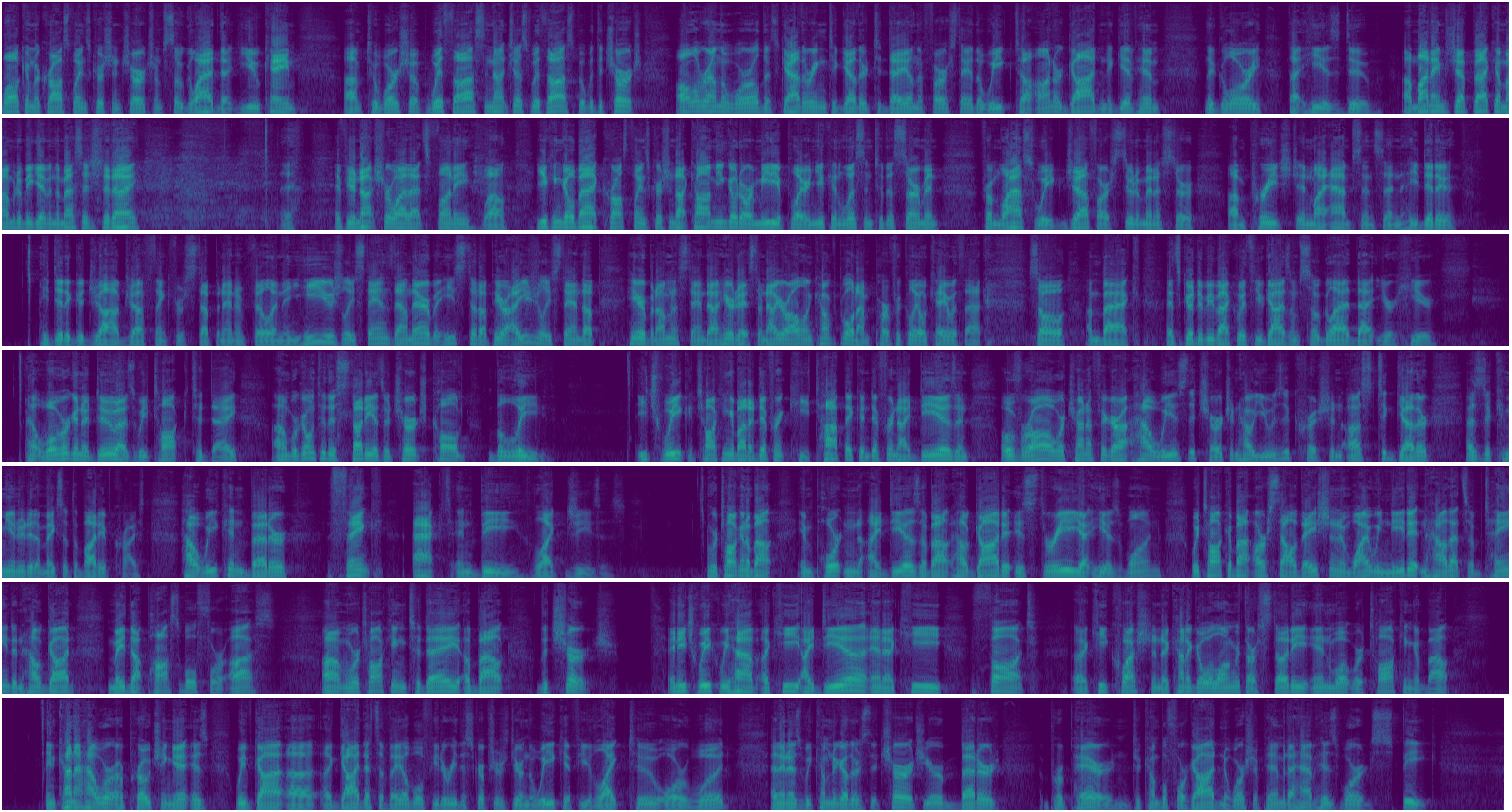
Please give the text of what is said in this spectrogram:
welcome to Cross Plains Christian Church. I'm so glad that you came um, to worship with us, and not just with us, but with the church all around the world that's gathering together today on the first day of the week to honor God and to give Him the glory that He is due. Uh, my name's Jeff Beckham. I'm going to be giving the message today. if you're not sure why that's funny, well, you can go back crossplainschristian.com. You can go to our media player and you can listen to the sermon from last week. Jeff, our student minister, um, preached in my absence, and he did a he did a good job. Jeff, thanks for stepping in and filling. And he usually stands down there, but he stood up here. I usually stand up here, but I'm going to stand down here today. So now you're all uncomfortable, and I'm perfectly okay with that. So I'm back. It's good to be back with you guys. I'm so glad that you're here. Uh, what we're going to do as we talk today, um, we're going through this study as a church called Believe each week talking about a different key topic and different ideas. And overall, we're trying to figure out how we as the church and how you as a Christian, us together as the community that makes up the body of Christ, how we can better think, act, and be like Jesus. We're talking about important ideas about how God is three, yet He is one. We talk about our salvation and why we need it and how that's obtained and how God made that possible for us. Um, we're talking today about the church. And each week we have a key idea and a key thought, a key question to kind of go along with our study in what we're talking about. And kind of how we're approaching it is we've got a, a, guide that's available for you to read the scriptures during the week if you'd like to or would. And then as we come together as the church, you're better prepared to come before God and to worship Him and to have His word speak.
